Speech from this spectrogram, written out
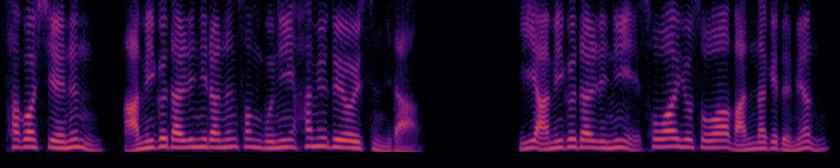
사과씨에는 아미그달린이라는 성분이 함유되어 있습니다. 이 아미그달린이 소화 효소와 만나게 되면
